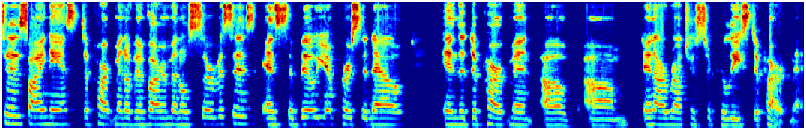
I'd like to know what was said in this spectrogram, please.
finance, Department of Environmental Services, and civilian personnel in the Department of, um, in our Rochester Police Department.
